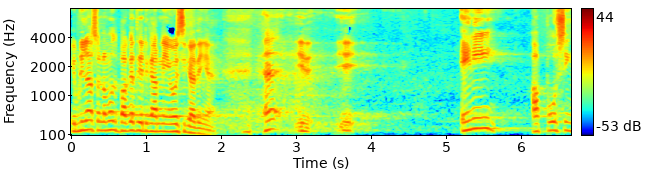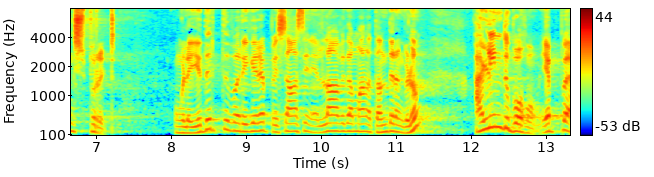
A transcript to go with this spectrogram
இப்படிலாம் சொல்லும் போது பக்கத்து வீட்டுக்காரனை யோசிக்காதீங்க. எனி அப்போசிங் ஸ்பிரிட் உங்களை எதிர்த்து வருகிற பிசாசின் எல்லா விதமான தந்திரங்களும் அழிந்து போகும். எப்ப?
